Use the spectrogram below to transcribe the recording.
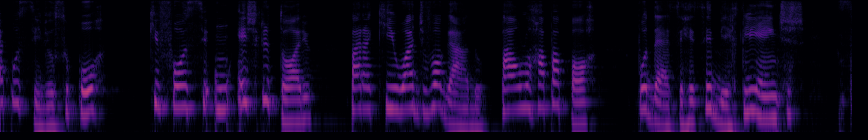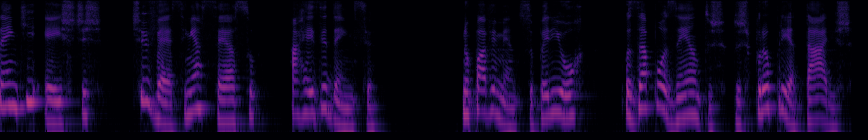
É possível supor que fosse um escritório para que o advogado Paulo Rapaport pudesse receber clientes sem que estes tivessem acesso à residência. No pavimento superior, os aposentos dos proprietários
